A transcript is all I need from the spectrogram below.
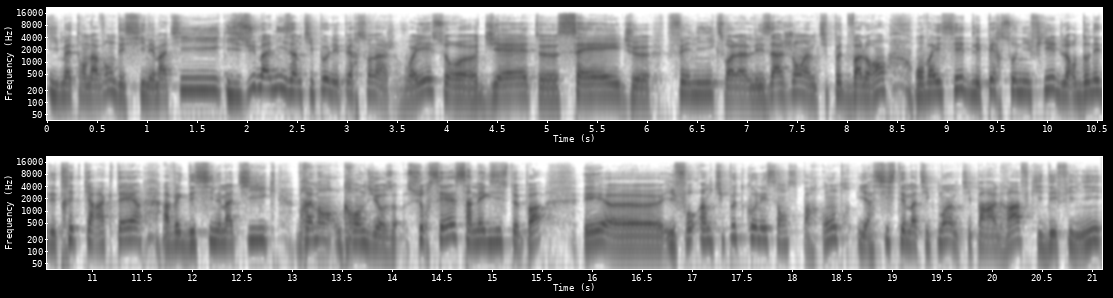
ils mettent en avant des cinématiques, ils humanisent un petit peu les personnages. Vous voyez, sur Jet, Sage, Phoenix, voilà, les agents un petit peu de Valorant, on va essayer de les personnifier, de leur donner des traits de caractère avec des cinématiques vraiment grandioses. Sur CS, ça n'existe pas et euh, il faut un petit peu de connaissance. Par contre, il y a systématiquement un petit paragraphe qui définit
